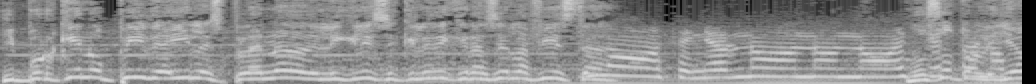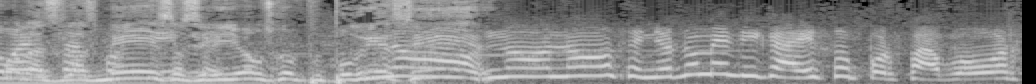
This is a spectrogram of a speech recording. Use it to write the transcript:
¿Y por qué no pide ahí la esplanada de la iglesia que le dejen hacer la fiesta? No, señor, no, no, no. es Nosotros le no llevamos las, las mesas y le llevamos... Podría no, ser. No, no, señor, no me diga eso, por favor.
